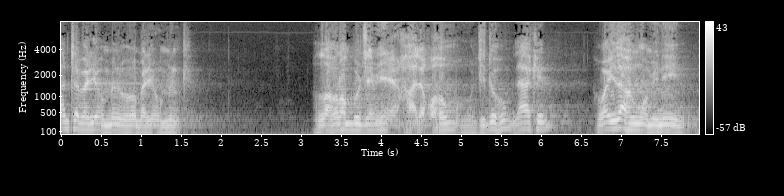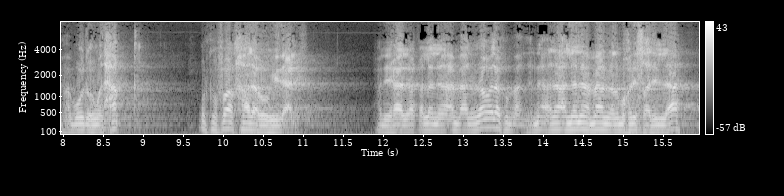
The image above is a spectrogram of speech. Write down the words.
أنت بريء منه وهو بريء منك. الله رب الجميع خالقهم وموجدهم لكن هو إله المؤمنين معبودهم الحق والكفار خالفوا في ذلك. فلهذا قال لنا أعمالنا ولكم لنا أعمالنا المخلصة لله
